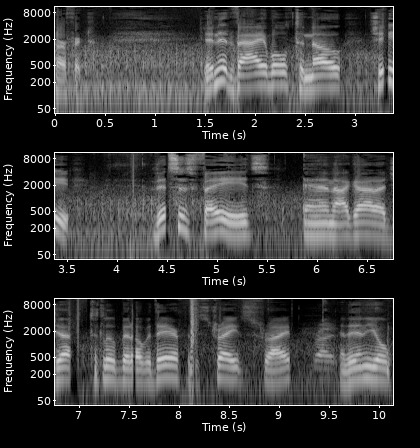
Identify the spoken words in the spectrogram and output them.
Perfect. Isn't it valuable to know, gee, this is fades, and I got to adjust a little bit over there for the straights, right? Right. And then you'll.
